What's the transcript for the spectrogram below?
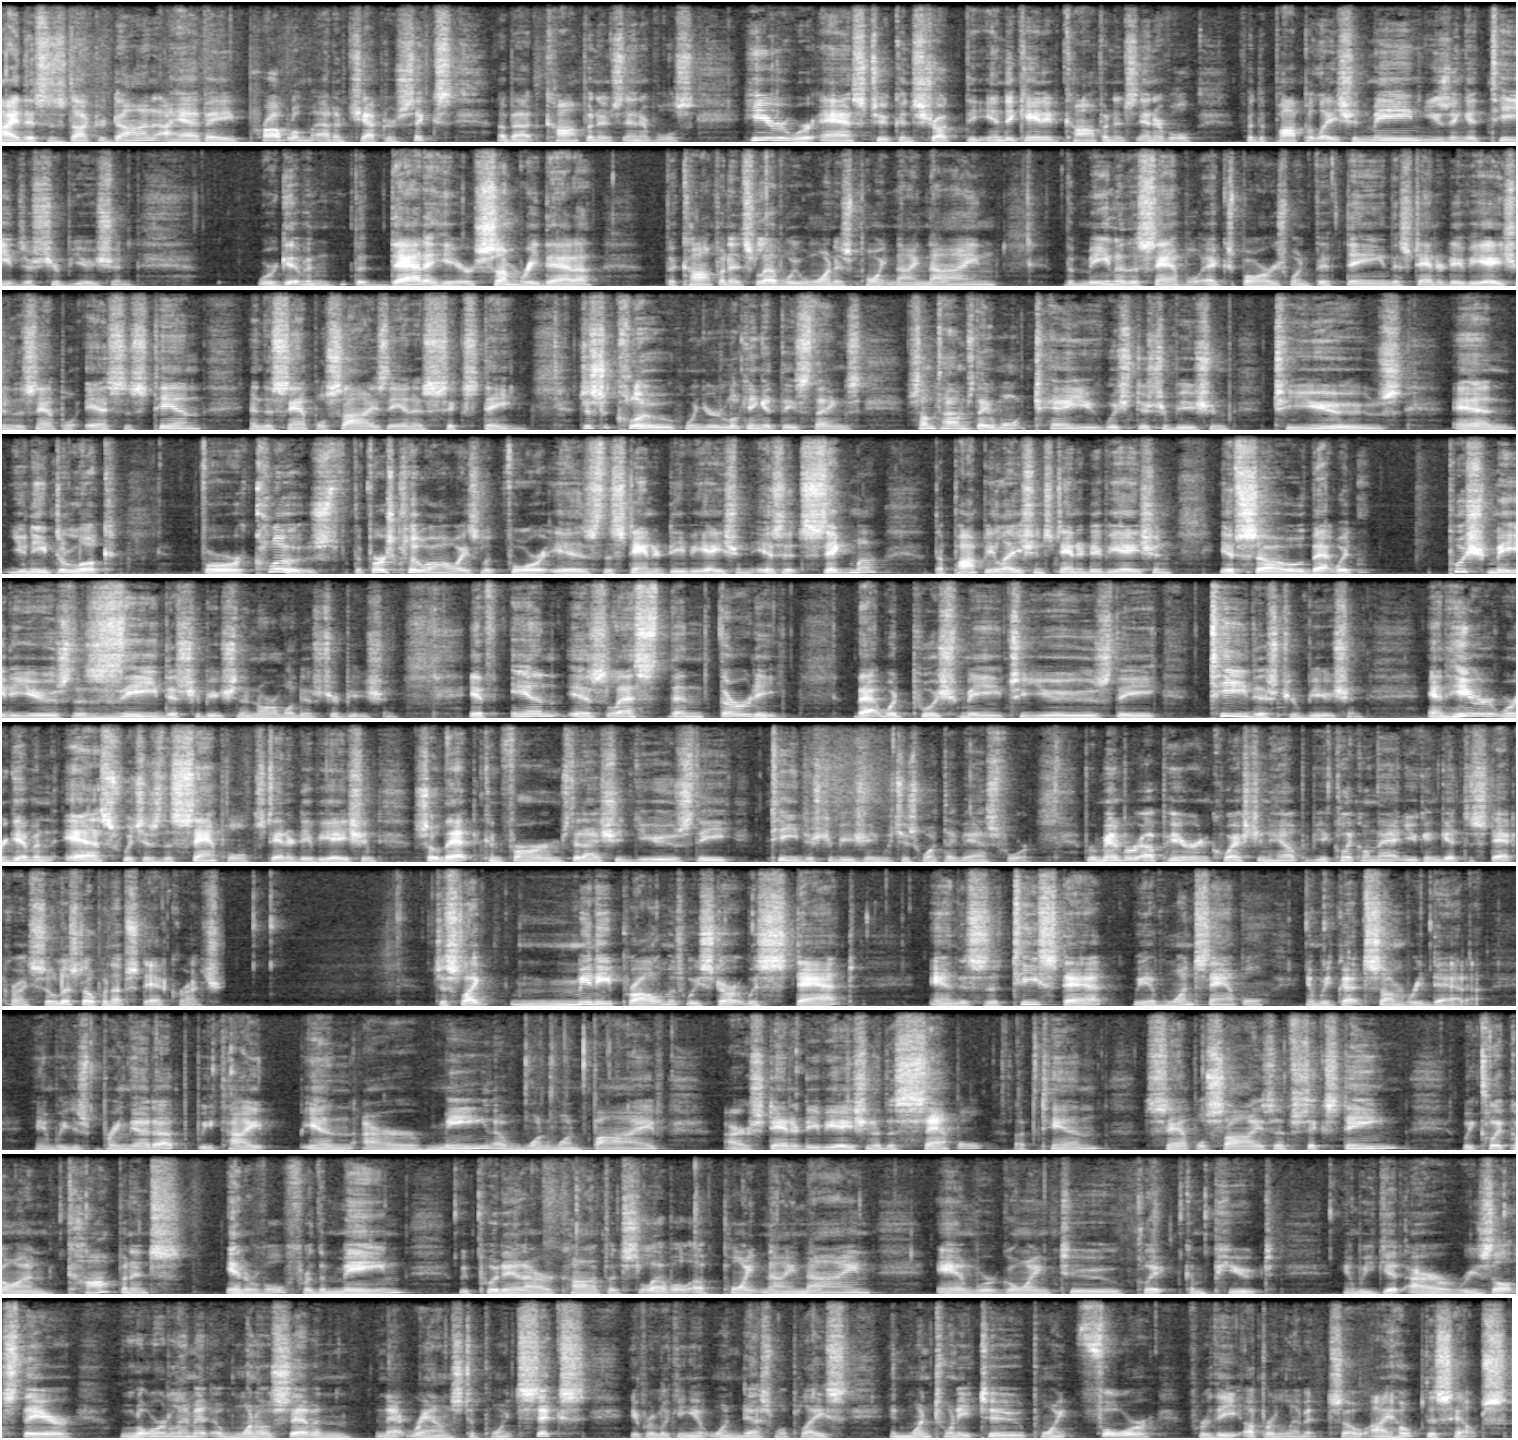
Hi, this is Dr. Don. I have a problem out of chapter 6 about confidence intervals. Here we're asked to construct the indicated confidence interval for the population mean using a t-distribution. We're given the data here, summary data. The confidence level we want is 0.99. The mean of the sample, x bar is 115. The standard deviation of the sample, s is 10. And the sample size, n, is 16. Just a clue when you're looking at these things, Sometimes they won't tell you which distribution to use, and you need to look for clues. The first clue I always look for is the standard deviation. Is it sigma, the population standard deviation? If so, that would push me to use the z distribution, the normal distribution. If n is less than 30, that would push me to use the t distribution. And here we're given S, which is the sample standard deviation. So that confirms that I should use the t distribution, which is what they've asked for. Remember up here in question help, if you click on that, you can get to StatCrunch. So let's open up StatCrunch. Just like many problems, we start with stat, and this is a t-stat. We have one sample, and we've got summary data. And we just bring that up. We type in our mean of 115, our standard deviation of the sample of 10, sample size of 16. We click on confidence interval for the mean. We put in our confidence level of 0.99 and we're going to click compute and we get our results there. Lower limit of 107 and that rounds to 0.6 if we're looking at one decimal place and 122.4 for the upper limit. So I hope this helps.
